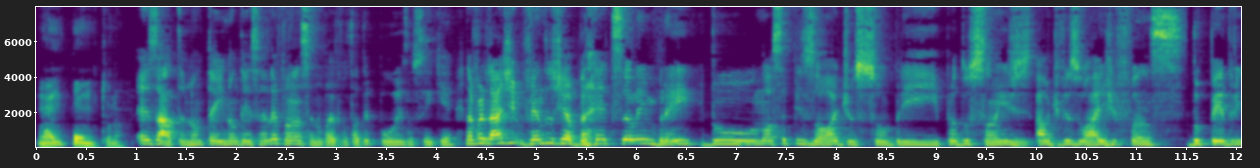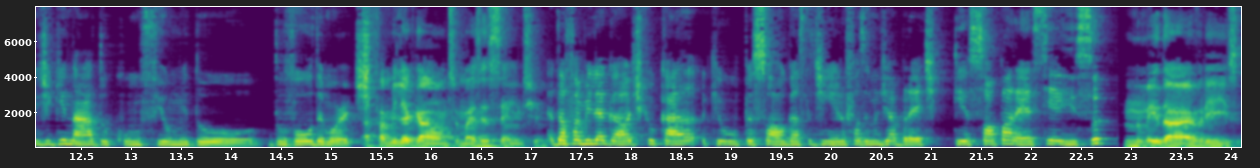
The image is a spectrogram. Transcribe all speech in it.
não é um ponto, né? Exato, não tem, não tem essa relevância, não vai voltar depois, não sei o que. Na verdade, vendo os diabretes, eu lembrei do nosso episódio sobre produções audiovisuais de fãs do Pedro indignado com o filme do, do Voldemort. A família Gaunt, o mais recente. Da família Gaunt, que o cara, que o pessoal gasta dinheiro fazendo diabrete que só aparece e é isso. No meio da árvore, é isso.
